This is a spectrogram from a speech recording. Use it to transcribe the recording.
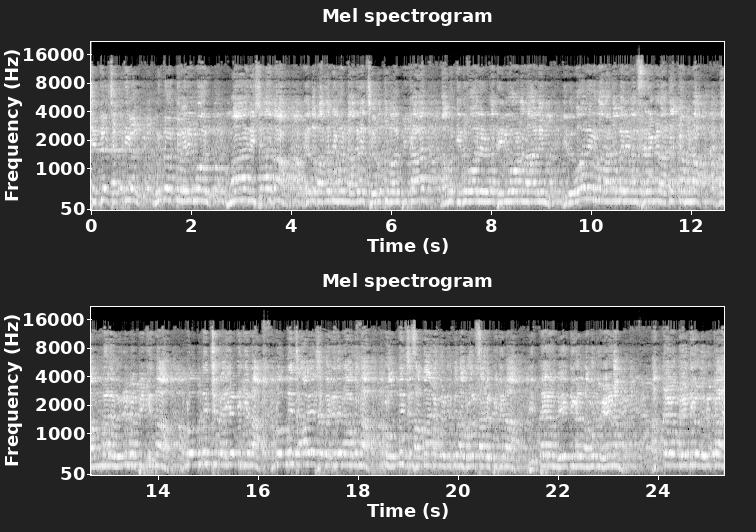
ചിത്ര ശക്തികൾ മുന്നോട്ട് വരുമ്പോൾ മാനിഷാദ എന്ന് പറഞ്ഞുകൊണ്ട് അതിനെ ചെറുത്തു തോൽപ്പിക്കാൻ നമുക്ക് ഇതുപോലെയുള്ള തിരുവോണ നാളിൽ ഇതുപോലെയുള്ള വടംവലി മത്സരങ്ങൾ അടക്കമുള്ള നമ്മളെ ഒരുമിപ്പിക്കുന്ന നമ്മളൊന്നിച്ച് കൈയടിക്കുന്ന ആവേശഭരിതരാകുന്ന നമ്മൾ ഒന്നിച്ച് സമ്മാനം കൊടുക്കുന്ന പ്രോത്സാഹിപ്പിക്കുന്ന ഇത്തരം വേദികൾ നമുക്ക് വേണം. അത്തരം വേദികൾ ഒരുക്കാൻ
